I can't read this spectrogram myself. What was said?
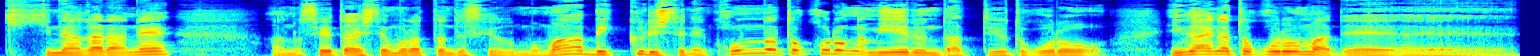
聞きながらね、あの、整体してもらったんですけども、まあびっくりしてね、こんなところが見えるんだっていうところ、意外なところまで、えー、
